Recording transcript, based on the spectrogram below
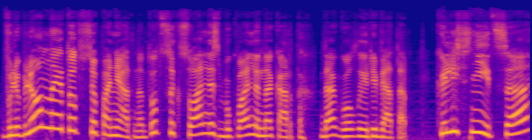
Влюбленные тут все понятно. Тут сексуальность буквально на картах, да, голые ребята. Колесница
